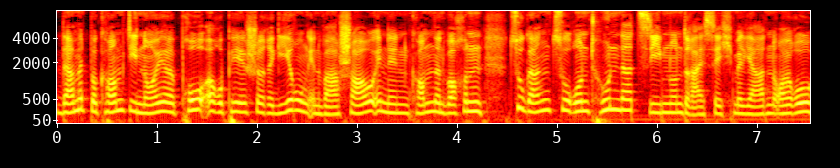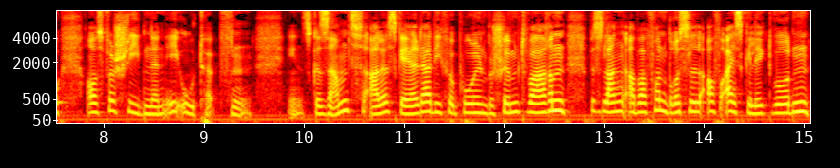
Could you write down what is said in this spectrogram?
Damit bekommt die neue proeuropäische Regierung in Warschau in den kommenden Wochen Zugang zu rund 137 Milliarden Euro aus verschiedenen EU-Töpfen. Insgesamt alles Gelder, die für Polen bestimmt waren, bislang aber von Brüssel auf Eis gelegt wurden,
